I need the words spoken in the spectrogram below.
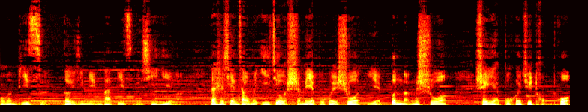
我们彼此都已经明白彼此的心意了。但是现在我们依旧什么也不会说，也不能说。谁也不会去捅破，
